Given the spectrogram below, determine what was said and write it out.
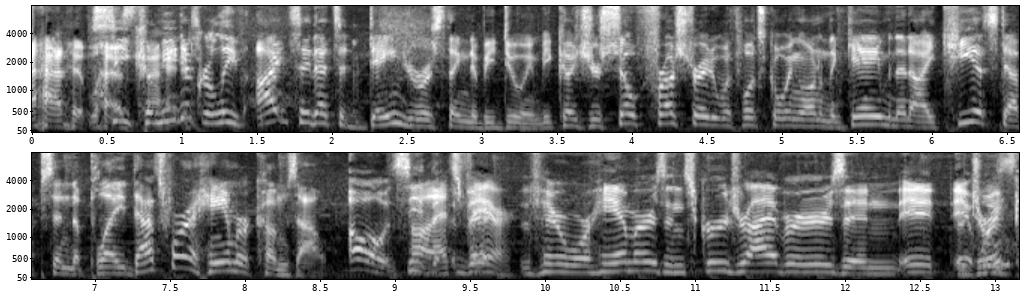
at it last See, comedic night. relief, I'd say that's a dangerous thing to be doing because you're so frustrated with what's going on in the game, and then IKEA steps into play. That's where a hammer comes out. Oh, see, Oh, th- that's there, fair. There were hammers and screwdrivers, and it it drink? was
